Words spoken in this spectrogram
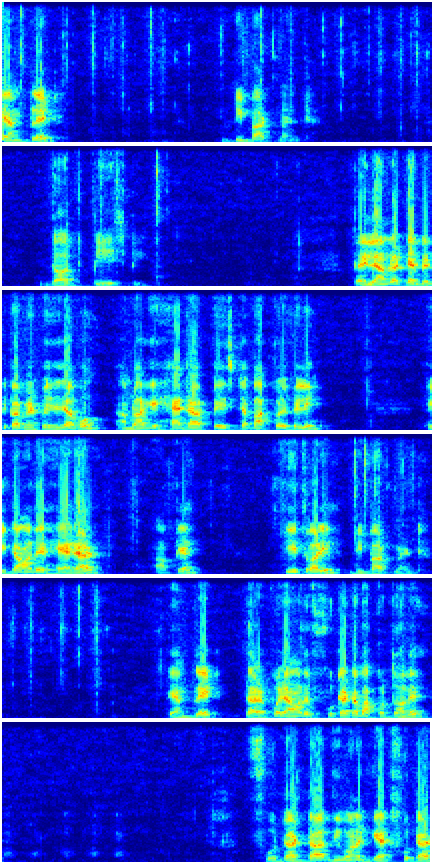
টেমপ্লেট ডিপার্টমেন্ট ডট পিএইচপি তাইলে আমরা টেমপ্লেট ডিপার্টমেন্ট পেজে যাব। আমরা আগে হেডার পেজটা বাক করে ফেলি। এটা আমাদের হেডার ওকে কি দিতে পারি ডিপার্টমেন্ট টেমপ্লেট তারপরে আমাদের ফুটারটা বাক করতে হবে। ফুটারটা দিব আমরা get footer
